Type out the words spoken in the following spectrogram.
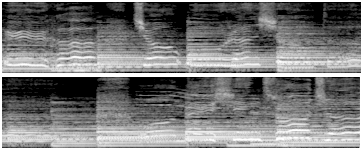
愈合就无人晓得。我内心挫折，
